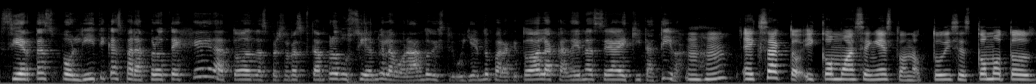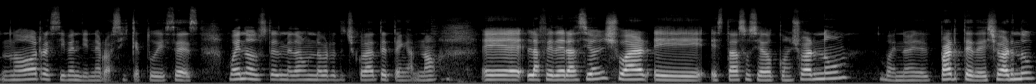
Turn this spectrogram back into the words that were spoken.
ciertas políticas para proteger a todas las personas que están produciendo, elaborando, distribuyendo, para que toda la cadena sea equitativa. Exacto. ¿Y cómo hacen esto? No, tú dices, ¿cómo todos no reciben dinero? Así que tú dices, bueno, ustedes me dan un nombre de chocolate, tengan, ¿no? Eh, la Federación Shuar eh, está asociado con Shuarnum, bueno, eh, parte de Schwarnum,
